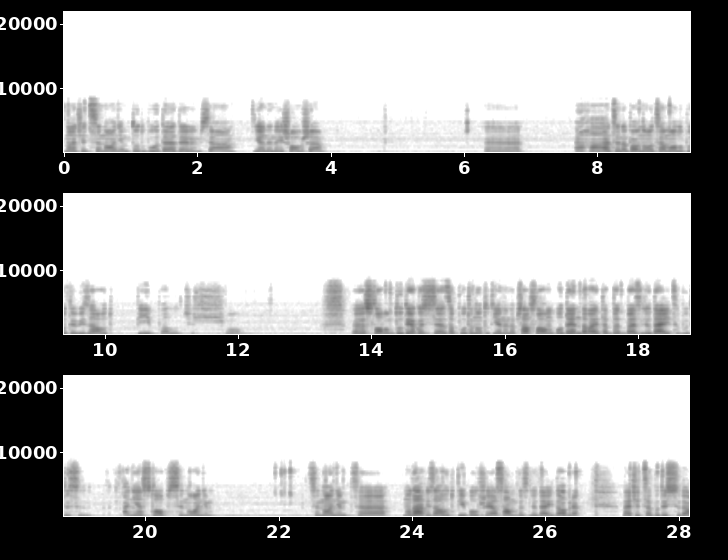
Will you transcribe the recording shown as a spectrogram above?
значить синонім тут буде, дивимося, я не знайшов ще. Е, ага, це напевно оце мало бути without people, чи що? Е, Словом, тут якось е, запутано, тут я не написав. Словом, один, давайте без людей. Це буде. А ні, стоп, синонім. Синонім це. Ну так, да, without people, що я сам без людей. Добре. Значить, це буде сюди.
